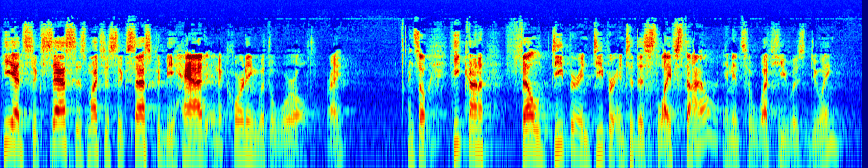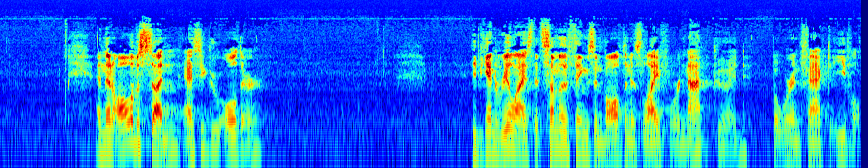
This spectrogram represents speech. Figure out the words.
he had success as much as success could be had in according with the world, right? And so he kind of fell deeper and deeper into this lifestyle and into what he was doing. And then all of a sudden, as he grew older, he began to realize that some of the things involved in his life were not good, but were in fact evil.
